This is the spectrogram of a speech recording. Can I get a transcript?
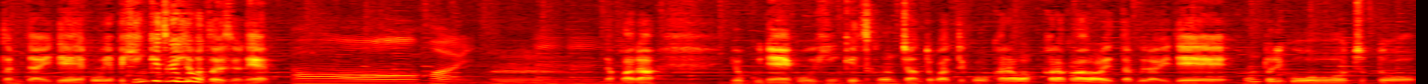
たみたいでこうやっぱ貧血がひどかったですよね。ああはい。うん。だからよくねこう貧血こんちゃんとかってこうからからかわれたぐらいで本当にこうちょっと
